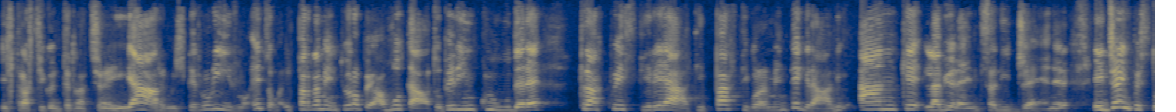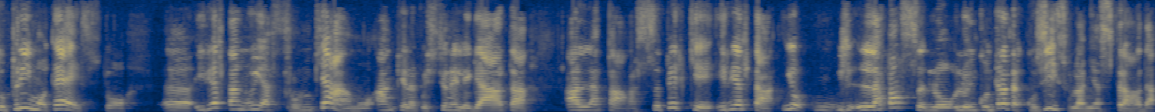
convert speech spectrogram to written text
il traffico internazionale di armi, il terrorismo, e, insomma il Parlamento europeo ha votato per includere tra questi reati particolarmente gravi anche la violenza di genere. E già in questo primo testo eh, in realtà noi affrontiamo anche la questione legata alla PAS perché in realtà io la PAS l'ho, l'ho, incontrata così sulla mia strada,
